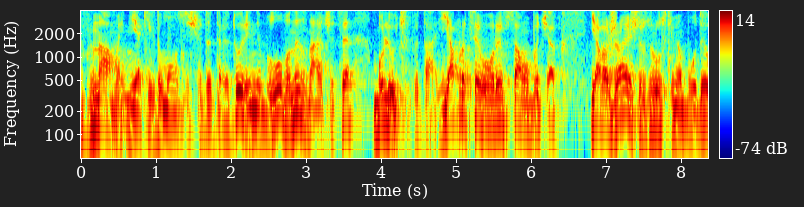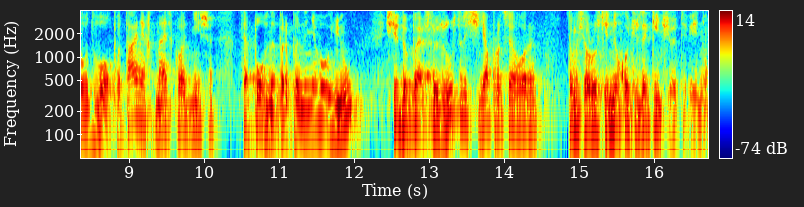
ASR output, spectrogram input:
з нами ніяких домовленостей щодо території не було. Вони знають, що це болюче питання. Я про це говорив з самого початку. Я вважаю, що з русскими буде у двох питаннях найскладніше це повне припинення вогню. Ще до першої зустрічі я про це говорив, тому що русські не хочуть закінчувати війну.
